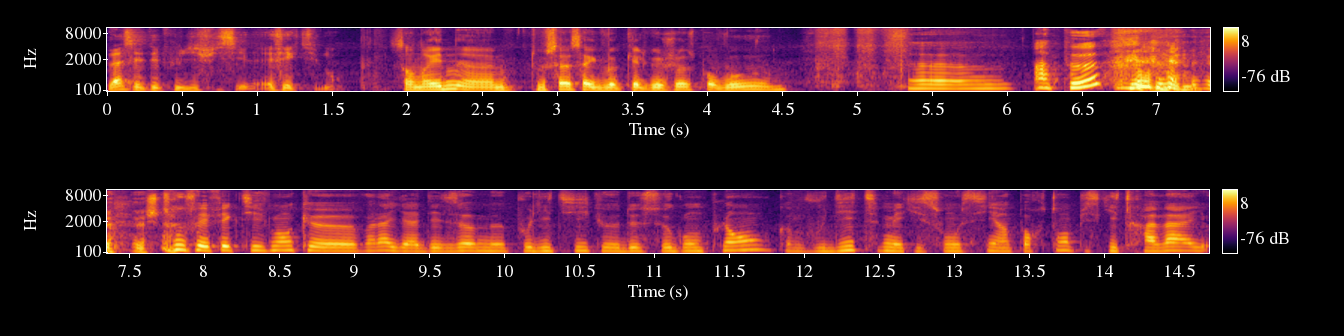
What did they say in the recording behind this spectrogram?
là, c'était plus difficile, effectivement. Sandrine, tout ça, ça évoque quelque chose pour vous? Euh, un peu. je trouve effectivement que voilà, il y a des hommes politiques de second plan, comme vous dites, mais qui sont aussi importants puisqu'ils travaillent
